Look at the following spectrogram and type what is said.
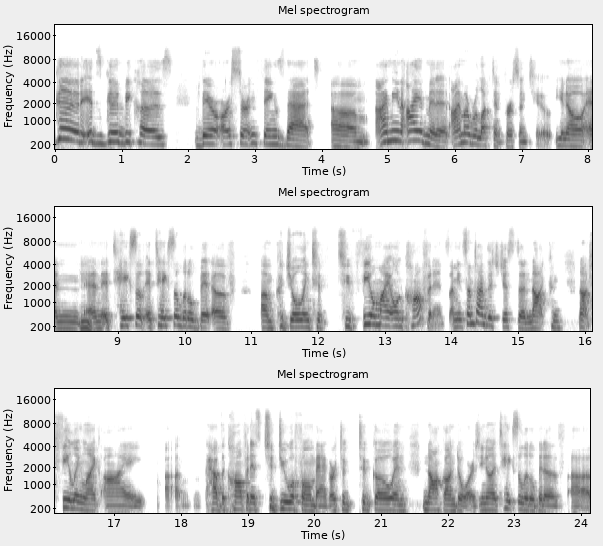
good. It's good because there are certain things that um, i mean i admit it. I'm a reluctant person too you know and mm. and it takes a it takes a little bit of um, cajoling to to feel my own confidence. I mean, sometimes it's just a not con- not feeling like I uh, have the confidence to do a phone bank or to to go and knock on doors. You know, it takes a little bit of uh,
